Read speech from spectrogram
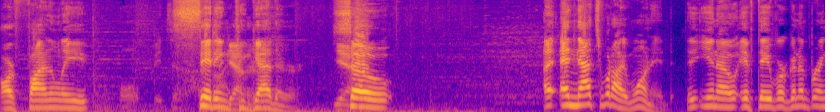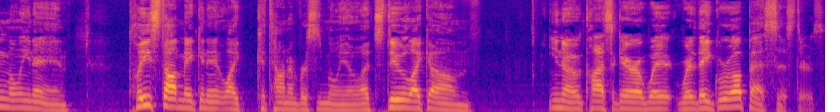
are finally sitting Together. together. Yeah. So, and that's what I wanted. You know, if they were gonna bring Mileena in, please stop making it like Katana versus Mileena. Let's do like um, you know, classic era where where they grew up as sisters,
